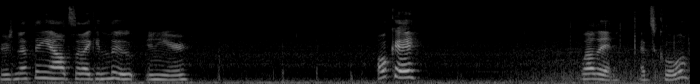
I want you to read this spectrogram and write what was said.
There's nothing else that I can loot in here. Okay. Well then, that's cool.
